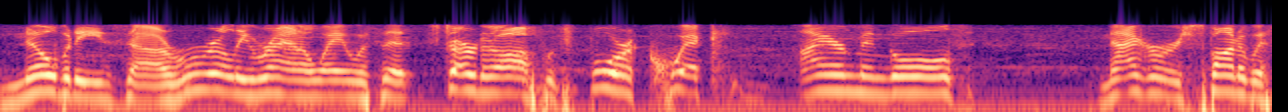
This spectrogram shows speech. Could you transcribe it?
Nobody's uh, really ran away with it. Started off with four quick Ironman goals. Niagara responded with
